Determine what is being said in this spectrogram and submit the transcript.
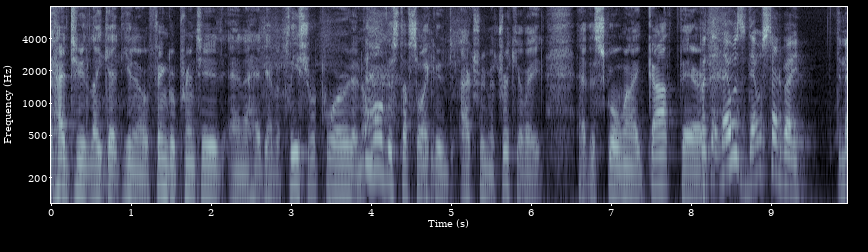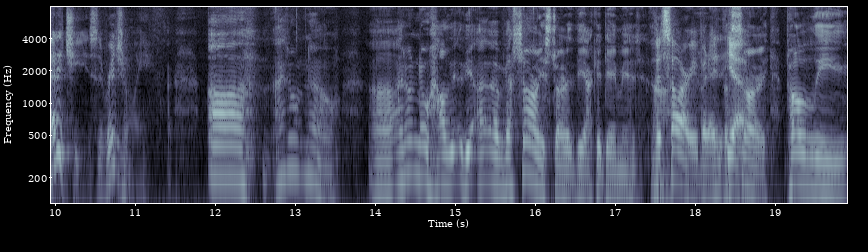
had to like get you know fingerprinted, and I had to have a police report and all this stuff so I could actually matriculate at the school. When I got there, But th- that was that was started by the Medici's originally. uh, I don't know. Uh, I don't know how the, the uh, Vasari started the Accademia. Uh, Vasari, but I, yeah, Sorry, probably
